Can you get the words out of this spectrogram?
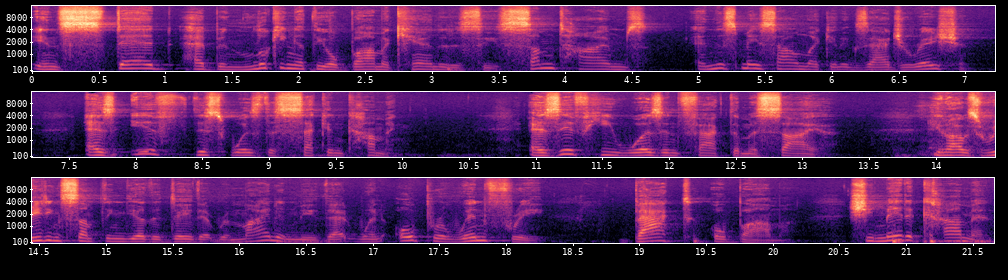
instead had been looking at the Obama candidacy sometimes, and this may sound like an exaggeration, as if this was the second coming, as if he was in fact the Messiah you know, I was reading something the other day that reminded me that when Oprah Winfrey backed Obama, she made a comment,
